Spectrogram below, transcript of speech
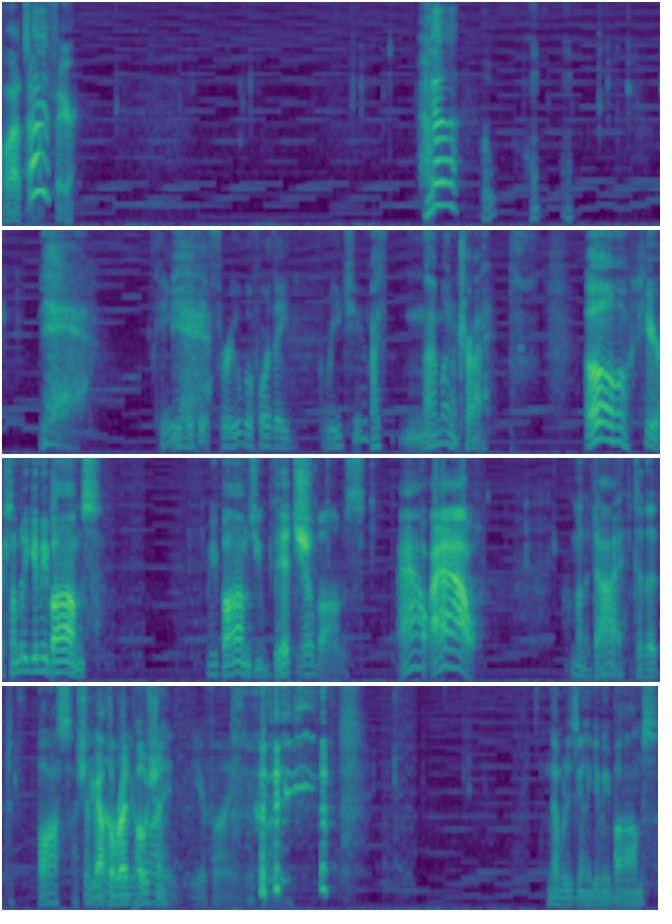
Well, that's not ah. fair. Yeah. Oh. Oh, oh, Yeah. can you make it through before they reach you? I, I'm gonna try. Oh, here, somebody give me bombs. Give me bombs, you bitch. No bombs. Ow, ow. I'm gonna die to the boss. I should have got the red you're potion. fine. You're fine. You're fine. Nobody's gonna give me bombs.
